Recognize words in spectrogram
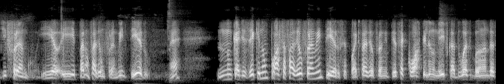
de frango. E, e para não fazer um frango inteiro, né? Não quer dizer que não possa fazer o frango inteiro. Você pode fazer o frango inteiro, você corta ele no meio, fica duas bandas.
